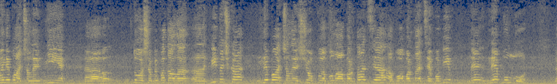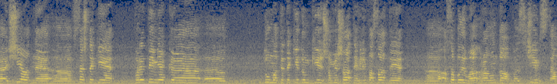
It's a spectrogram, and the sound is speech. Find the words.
Ми не бачили ні е, того, що випадала е, квіточка, не бачили, щоб була абортація або абортація бобів. Не, не було. Ще одне, все ж таки, перед тим як думати такі думки, що мішати гліфосати, особливо раундап з чимсь там,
